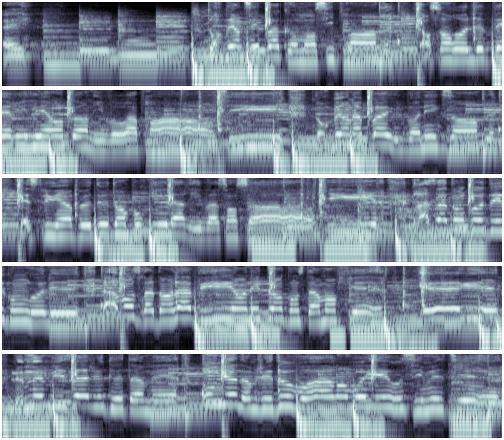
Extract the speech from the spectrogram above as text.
Hey. Ton père ne sait pas comment s'y prendre. Dans son rôle de père, il est encore niveau apprenti. Ton père n'a pas eu le bon exemple. Laisse-lui un peu de temps pour qu'il arrive à s'en sortir. Grâce à ton côté congolais, t'avanceras dans la vie en étant constamment fier. Le même visage que ta mère. Combien d'hommes je vais devoir envoyer au cimetière?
